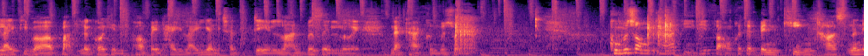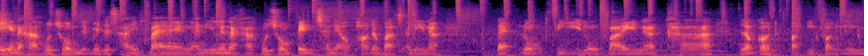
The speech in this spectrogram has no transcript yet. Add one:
ไลท์ที่แบบว่าปัดแล้วก็เห็นความเป็นไฮไลท์อย่างชัดเจนล้านเปอร์เซ็นต์เลยนะคะคุณผู้ชม คุณผู้ชมคะสีที่ 2 ก็จะเป็น King Touch นั่นเองนะคะ คุณผู้ชมเดี๋ยวไม่จะใช้แปรงอันนี้เลยนะคะ คุณผู้ชมเป็น Chanel Powder Brush อันนี้นะแตะลงสีลงไปนะคะ แล้วก็ปัดอีกฝั่งหนึ่งดู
